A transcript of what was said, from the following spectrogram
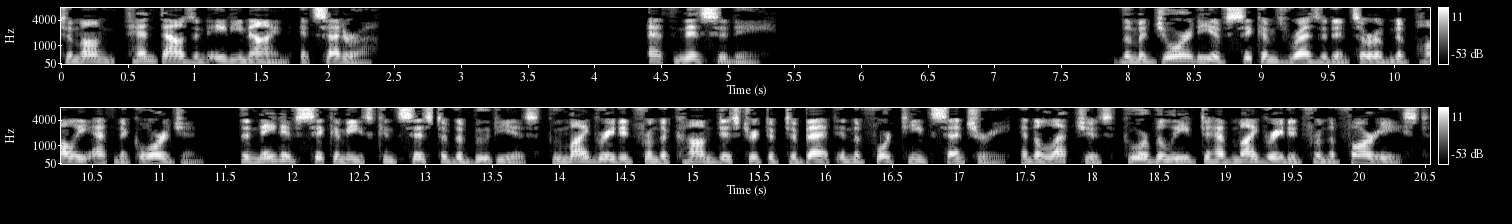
Tamang, 10,089, etc. Ethnicity The majority of Sikkim's residents are of Nepali ethnic origin. The native Sikkimese consist of the Bhutias, who migrated from the Kham district of Tibet in the 14th century, and the Lepchas, who are believed to have migrated from the Far East.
